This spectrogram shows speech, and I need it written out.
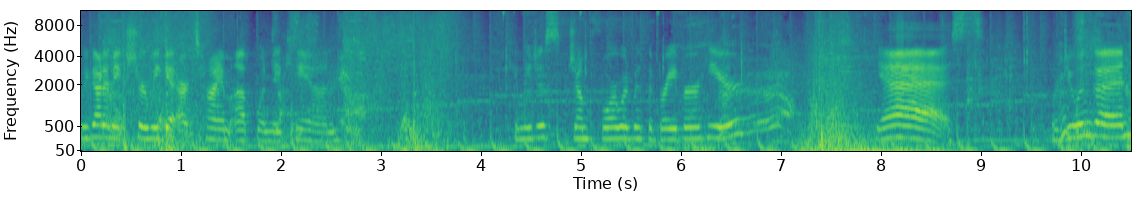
We gotta make sure we get our time up when we can. Can we just jump forward with the Braver here? Yes! We're doing good.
